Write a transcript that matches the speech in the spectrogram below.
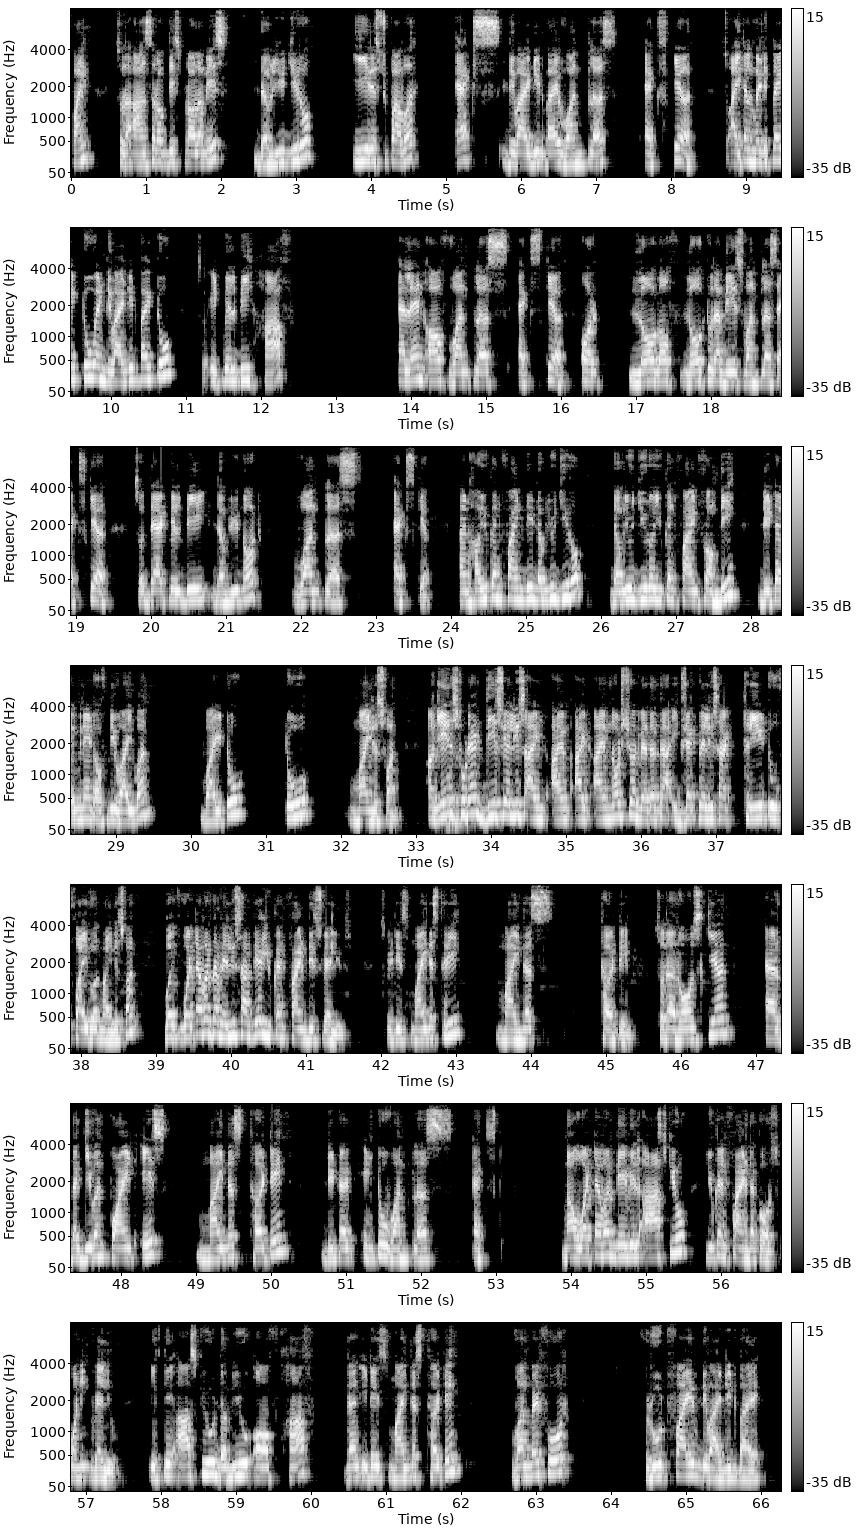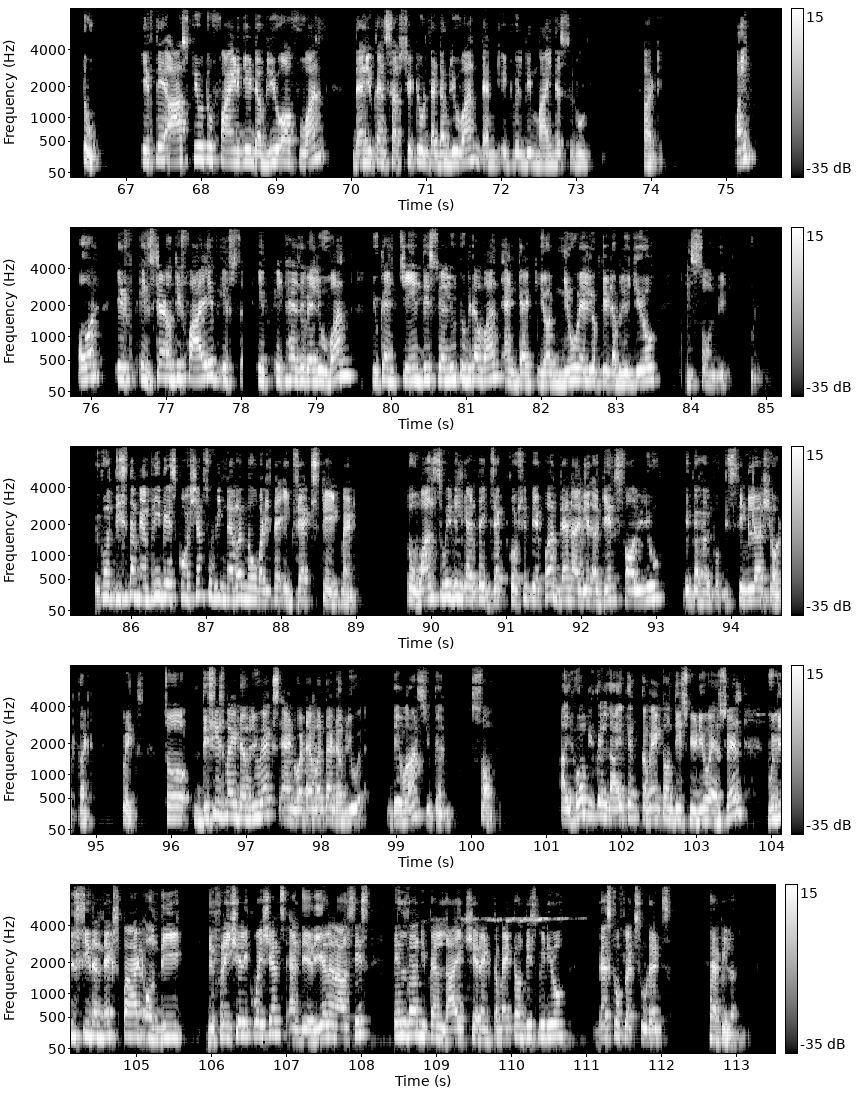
Fine. So the answer of this problem is W0 e raised to power x divided by 1 plus x square. So I can multiply 2 and divide it by 2. So it will be half ln of 1 plus x square or log of log to the base 1 plus x square. So that will be w naught 1 plus x square. And how you can find the w0? w0 you can find from the determinant of the y1, y2, 2, minus 1. Again student, these values I, I, I, I'm not sure whether the exact values are 3, 2, 5 or minus 1. But whatever the values are there, you can find these values. So it is minus 3, minus 13. So the Wronskian at the given point is minus 13 into 1 plus x. Now whatever they will ask you, you can find the corresponding value. If they ask you w of half, then it is minus 13, 1 by 4, root 5 divided by 2. If they ask you to find the w of 1, then you can substitute the w1, then it will be minus root 30. Fine. Or if instead of the 5, if, if it has a value 1, you can change this value to be the 1 and get your new value of the w0 and solve it because this is the memory based question so we never know what is the exact statement. So once we will get the exact question paper then i will again solve you with the help of the similar shortcut tricks. So this is my wx and whatever the w they want you can solve. It. i hope you can like and comment on this video as well. We will see the next part on the differential equations and the real analysis. Till then you can like share and comment on this video. Best of luck students. Happy learning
